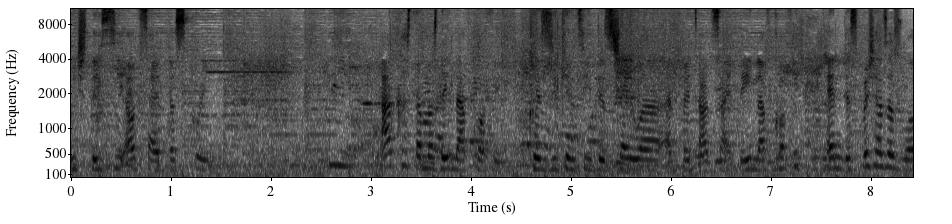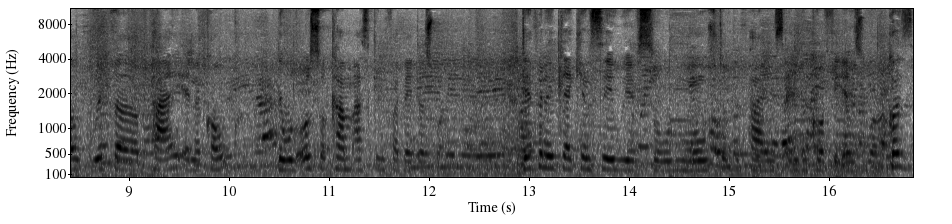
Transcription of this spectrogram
which they see outside the screen. Our customers they love coffee because you can see this Shaiwa advert outside. They love coffee and the specials as well with the pie and a coke. They will also come asking for that as well. Definitely, I can say we have sold most of the pies and the coffee as well because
